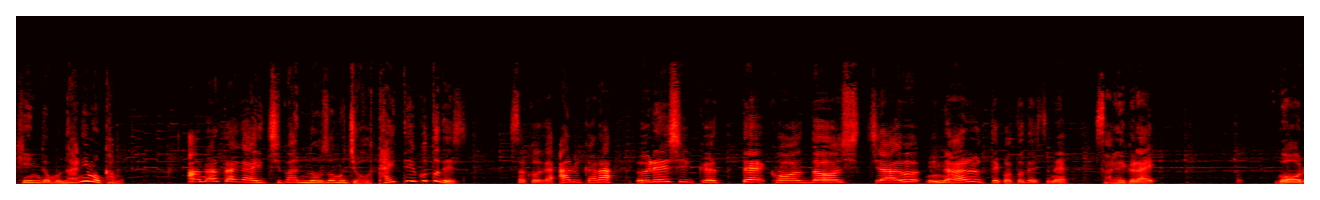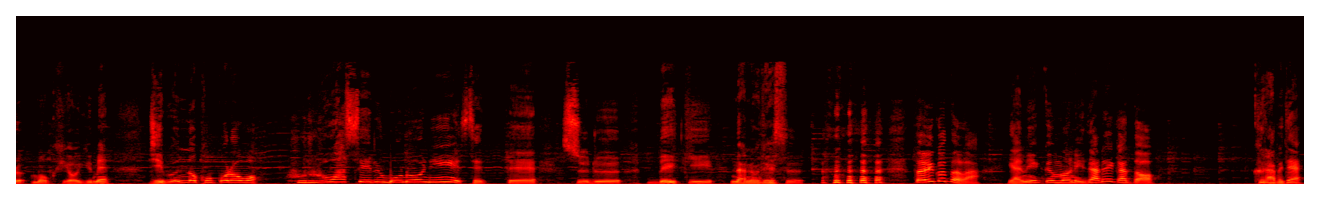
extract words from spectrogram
頻度も何もかもあなたが一番望む状態っていうことです。そこがあるから嬉しくって行動しちゃうになるってことですね。それぐらいゴール、目標、夢、自分の心を震わせるものに設定するべきなのです。ということは、闇雲に誰かと比べて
